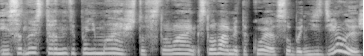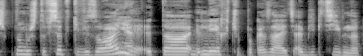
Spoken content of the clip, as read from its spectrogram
И с одной стороны, ты понимаешь, что словами, словами такое особо не сделаешь, потому что все-таки визуально Нет. это легче показать объективно.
